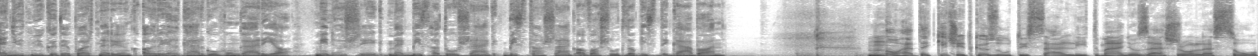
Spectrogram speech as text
Együttműködő partnerünk a Real Cargo Hungária. Minőség, megbízhatóság, biztonság a vasút logisztikában. No, hát egy kicsit közúti szállítmányozásról lesz szó.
